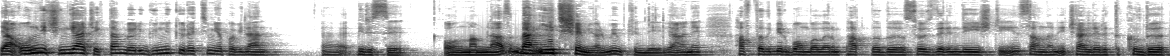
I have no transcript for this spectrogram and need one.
Ya onun için gerçekten böyle günlük üretim yapabilen e, birisi olmam lazım. Ben yetişemiyorum mümkün değil. Yani haftada bir bombaların patladığı, sözlerin değiştiği, insanların içerleri tıkıldığı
